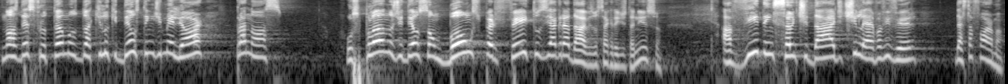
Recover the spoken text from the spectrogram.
nós desfrutamos daquilo que Deus tem de melhor para nós. Os planos de Deus são bons, perfeitos e agradáveis. Você acredita nisso? A vida em santidade te leva a viver desta forma,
